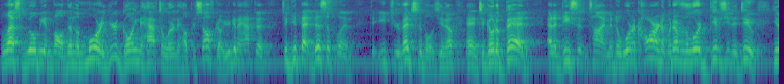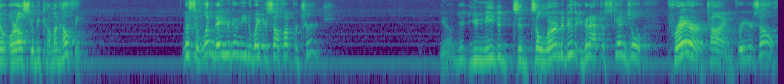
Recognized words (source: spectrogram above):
The less will be involved. And the more you're going to have to learn to help yourself grow. You're going to have to, to get that discipline to eat your vegetables, you know, and to go to bed at a decent time and to work hard at whatever the Lord gives you to do, you know, or else you'll become unhealthy. Listen, one day you're going to need to wake yourself up for church. You know, you, you need to, to, to learn to do that. You're going to have to schedule prayer time for yourself,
